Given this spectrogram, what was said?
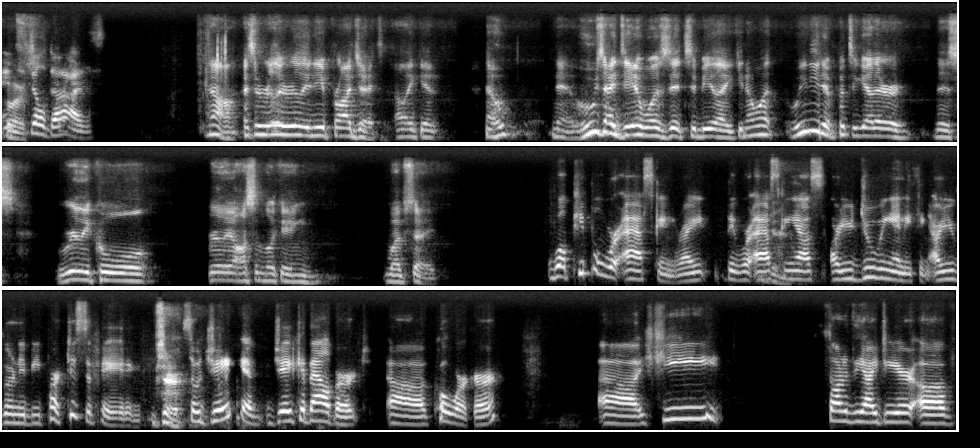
and still does. No, it's a really really neat project. I like it. Now, now, whose idea was it to be like, you know what, we need to put together this really cool, really awesome looking website? Well, people were asking, right? They were asking yeah. us, are you doing anything? Are you going to be participating? Sure. So Jacob, Jacob Albert, uh, co-worker, uh, he thought of the idea of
